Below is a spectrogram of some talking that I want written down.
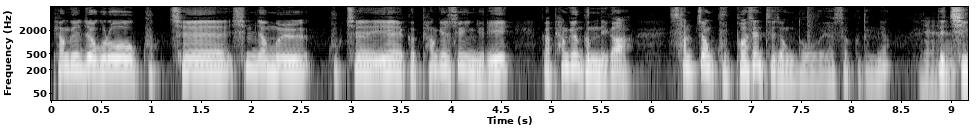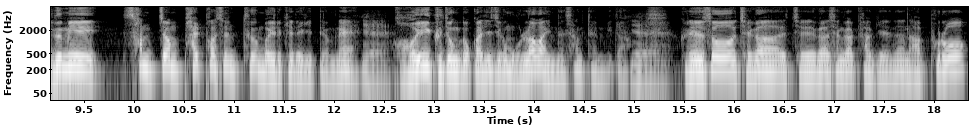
평균적으로 국채 10년물 국채의 그 평균 수익률이 그러니까 평균 금리가 3.9% 정도였었거든요. 예. 근데 지금이 네. 3.8%뭐 이렇게 되기 때문에 예. 거의 그 정도까지 지금 올라와 있는 상태입니다. 예. 그래서 제가 제가 생각하기에는 앞으로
